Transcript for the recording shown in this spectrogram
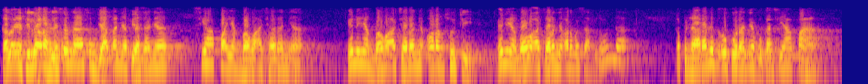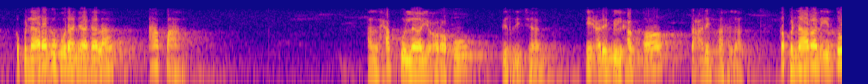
Kalau yang di luar ahli sunnah senjatanya biasanya siapa yang bawa ajarannya? Ini yang bawa ajarannya orang suci. Ini yang bawa ajarannya orang besar. Loh enggak. Kebenaran itu ukurannya bukan siapa. Kebenaran ukurannya adalah apa? Al-haqqu la yu'rafu birrijal. I'rifil haqqa ta'rif ahla. Kebenaran itu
